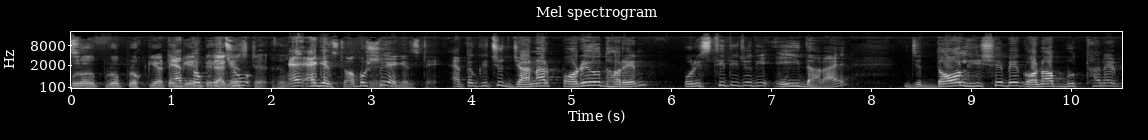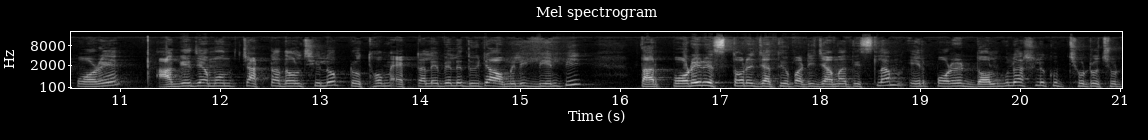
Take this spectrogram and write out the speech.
পুরো পুরো প্রক্রিয়াটাই এত বিএনপির এগেনস্টে অবশ্যই এগেনস্টে এত কিছু জানার পরেও ধরেন পরিস্থিতি যদি এই দাঁড়ায় যে দল হিসেবে গণ অভ্যুত্থানের পরে আগে যেমন চারটা দল ছিল, প্রথম একটা লেভেলে দুইটা আওয়ামী লীগ, বিএনপি, তার পরের স্তরে জাতীয় পার্টি জামাত ইসলাম, এর পরের দলগুলো আসলে খুব ছোট ছোট,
